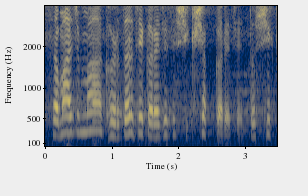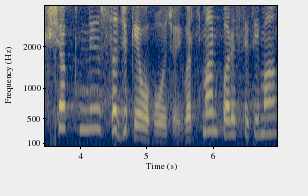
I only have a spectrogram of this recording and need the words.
સમાજમાં ઘડતર જે કરે છે તે શિક્ષક કરે છે, તો શિક્ષકને સજ્જ કેવો હોવો જોઈએ? વર્તમાન પરિસ્થિતિમાં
